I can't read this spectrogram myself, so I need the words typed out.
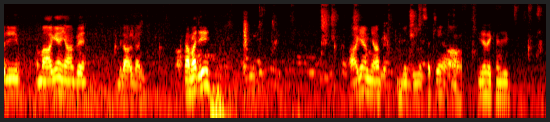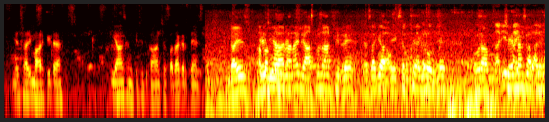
लो जी हम आ गए हैं यहाँ पे बिलालगंज। शामा जी? आ गए हम यहाँ पे। जी जी सच्चे हैं। हाँ। ये देखें जी ये सारी मार्केट है। यहाँ से हम किसी दुकान से पता करते हैं। गाइस अब हम जा रहे हैं। इलियास बाज़ार फिर रहे हैं जैसा कि आप देख सकते हैं लाहौर में। और हम चेयरमैन साहब आ रहे हैं।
